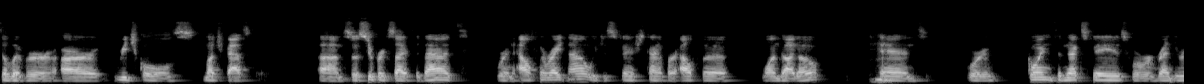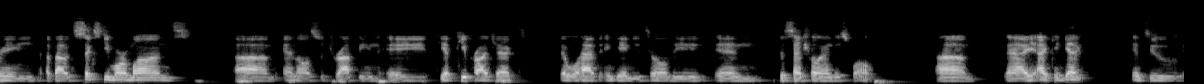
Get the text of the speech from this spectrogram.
deliver our reach goals much faster. Um, so super excited for that. We're in alpha right now. We just finished kind of our alpha 1.0. Mm-hmm. And we're going to the next phase where we're rendering about 60 more mons um, and also dropping a PFP project that will have in-game utility in Decentraland as well. Um, I, I, can get into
